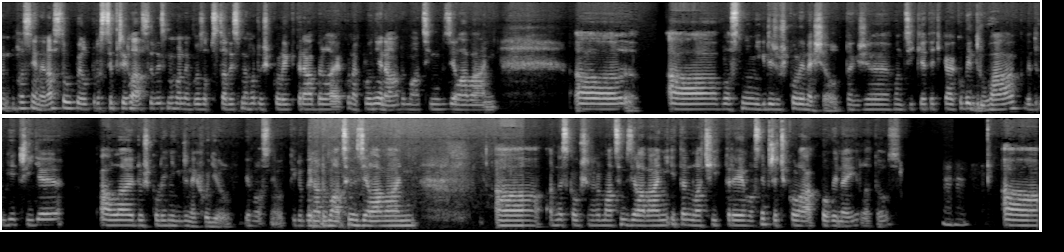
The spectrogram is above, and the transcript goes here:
vlastně nenastoupil, prostě přihlásili jsme ho nebo zapsali jsme ho do školy, která byla jako nakloněná domácímu vzdělávání. A, a vlastně nikdy do školy nešel, takže Honzík je teďka jakoby druhák ve druhé třídě ale do školy nikdy nechodil. Je vlastně od té doby na domácím vzdělávání. A, a dneska už je na domácím vzdělávání i ten mladší, který je vlastně předškolák povinný letos. Mm-hmm. A,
